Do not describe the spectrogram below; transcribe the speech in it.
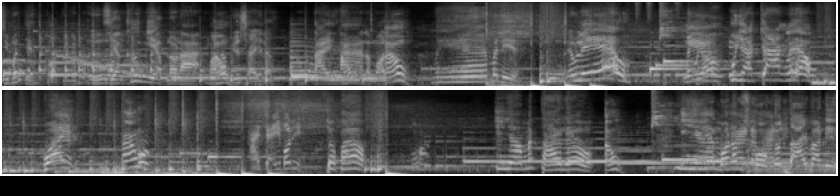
จิบัดเตียนต่อกันนะเเสียงเครื่องเงียบแล้วล่ะมาเอาอยู่ใส่ละตายห่าละหมอเอาแม่มานี่เร็วเร็วแม่กูอยากจ้างแล้วไว้เอ้าหายใจบ่นี่เจ้าภาพอียามมันตายแล้ว เอาอีอีหมอน้ำโขงจนตายบาดนี่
